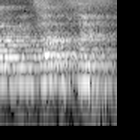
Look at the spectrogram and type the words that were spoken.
organizar você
